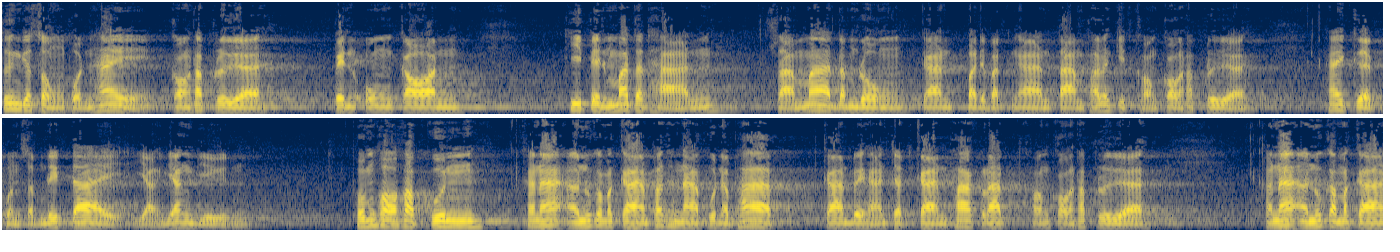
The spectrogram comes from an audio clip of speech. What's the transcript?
ซึ่งจะส่งผลให้กองทัพเรือเป็นองค์กรที่เป็นมาตรฐาน สามารถดำรงการปฏิบัติงานตามภารกิจของกองทัพเรือ ให้เกิดผลสำฤทธิ์ได้อย่างยั่งยืน ผมขอขอบคุณคณะอนุกรรมการพัฒนาคุณภาพ การบริหารจัดการภาครัฐของกองทัพเรือ คณะอนุกรรมการ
